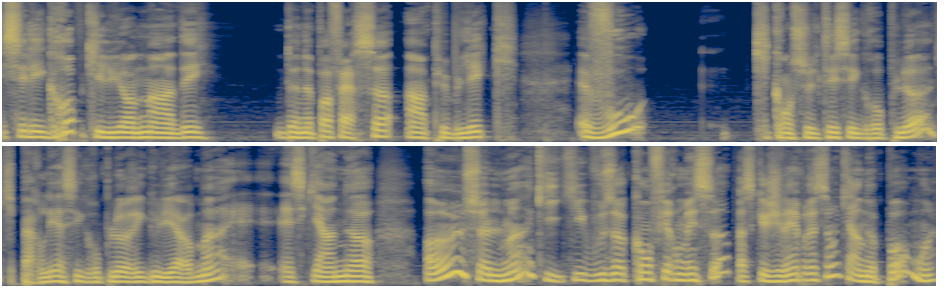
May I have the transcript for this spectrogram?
c'est les groupes qui lui ont demandé de ne pas faire ça en public. Vous, qui consultez ces groupes-là, qui parlez à ces groupes-là régulièrement, est-ce qu'il y en a un seulement qui, qui vous a confirmé ça? Parce que j'ai l'impression qu'il n'y en a pas, moi.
